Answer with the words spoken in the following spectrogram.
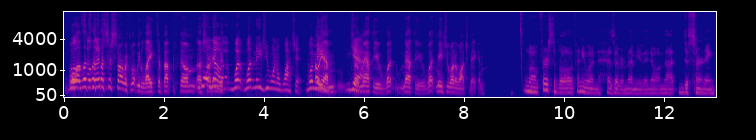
Well, well, let's, so let's let's- let's just start with what we liked about the film. Uh, well, starting no. with uh, What what made you want to watch it? What oh made? yeah, so yeah. Matthew, what Matthew, what made you want to watch Megan? Well, first of all, if anyone has ever met me, they know I'm not discerning.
